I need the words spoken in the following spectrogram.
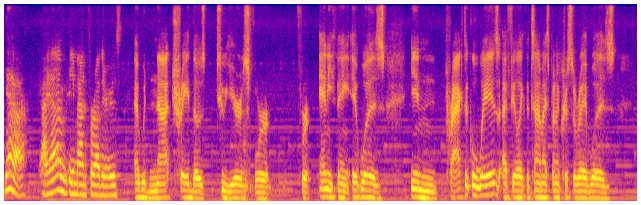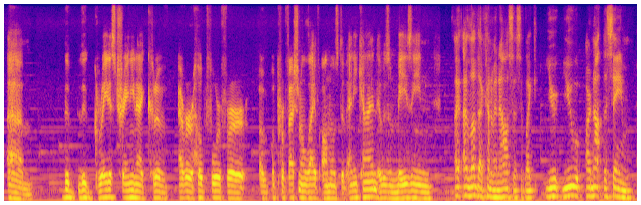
yeah, I am a man for others. I would not trade those two years for for anything. It was in practical ways. I feel like the time I spent at Cristo Rey was um, the the greatest training I could have ever hoped for for a, a professional life, almost of any kind. It was amazing. I, I love that kind of analysis of like you you are not the same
